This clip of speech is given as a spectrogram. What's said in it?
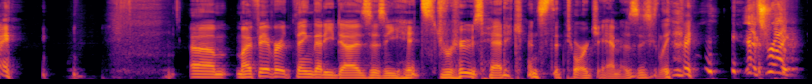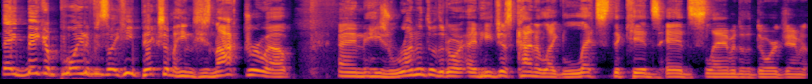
um, my favorite thing that he does is he hits Drew's head against the door jam as he's leaving. That's right. They make a point of it's like he picks him, he, he's knocked Drew out, and he's running through the door, and he just kind of like lets the kid's head slam into the door jam.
